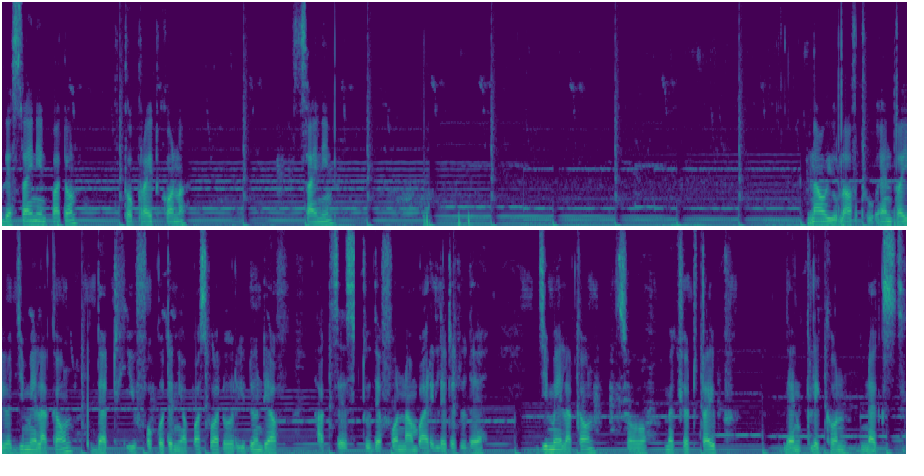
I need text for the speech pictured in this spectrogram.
the sign in button top right corner sign in now you'll have to enter your gmail account that you've forgotten your password or you don't have access to the phone number related to the gmail account. So make sure to type then click on next.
